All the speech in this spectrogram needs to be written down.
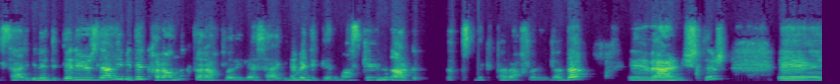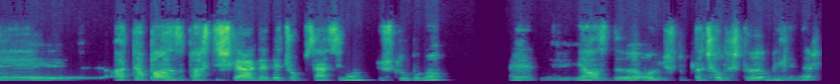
sergiledikleri yüzlerle bir de karanlık taraflarıyla sergilemedikleri maskenin arkasındaki taraflarıyla da e, vermiştir. E, hatta bazı pastişlerde de çok Saint-Simon üslubunu yazdığı, o üslupta çalıştığı bilinir.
